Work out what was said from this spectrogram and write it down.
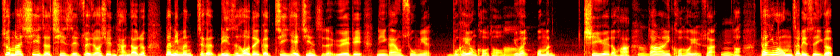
所以我们在细则七十一最主要先谈到就，就那你们这个离职后的一个竞业禁止的约定，你应该用书面，不可以用口头，哦、因为我们契约的话，嗯、当然你口头也算、嗯、哦。但因为我们这里是一个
